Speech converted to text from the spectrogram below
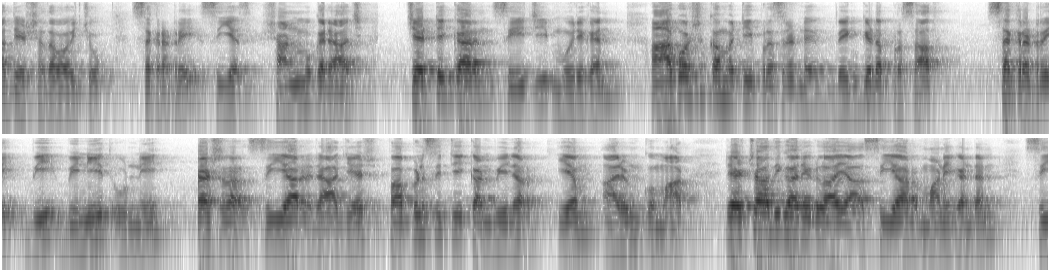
അധ്യക്ഷത വഹിച്ചു. Secretary C S Shanmugharaj Chettikkaran C G Murugan ആഘോഷ committee president Venkitaprasad secretary V Vineeth Unni treasurer C R Rajesh publicity convener M Arunkumar രക്ഷാധികാരികളായ C R Manikandan C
